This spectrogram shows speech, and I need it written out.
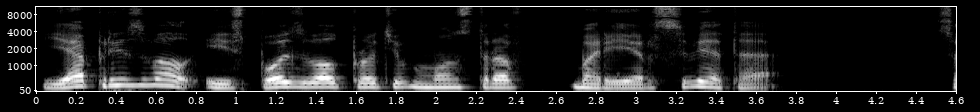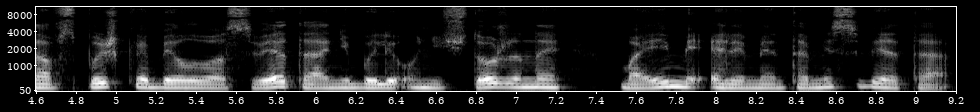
я призвал и использовал против монстров барьер света. Со вспышкой белого света они были уничтожены моими элементами света.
